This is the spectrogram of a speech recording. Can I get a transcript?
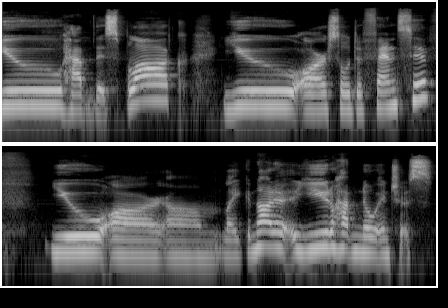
you have this block you are so defensive you are um like not a, you don't have no interest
